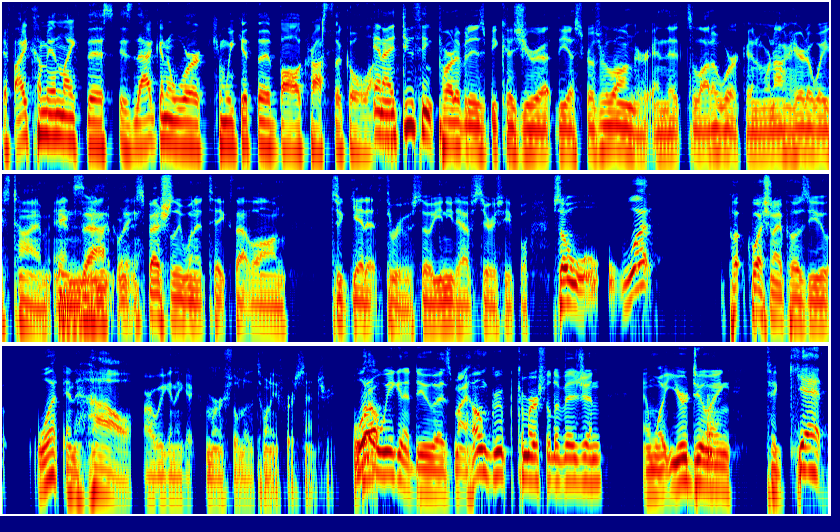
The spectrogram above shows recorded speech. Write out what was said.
if i come in like this is that going to work can we get the ball across the goal line And I do think part of it is because you're at the escrows are longer and it's a lot of work and we're not here to waste time. And, Exactly. and especially when it takes that long to get it through. So you need to have serious people. So what p- question I pose to you, what and how are we going to get commercial into the 21st century? What are we going to do as my home group commercial division and what you're doing to get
